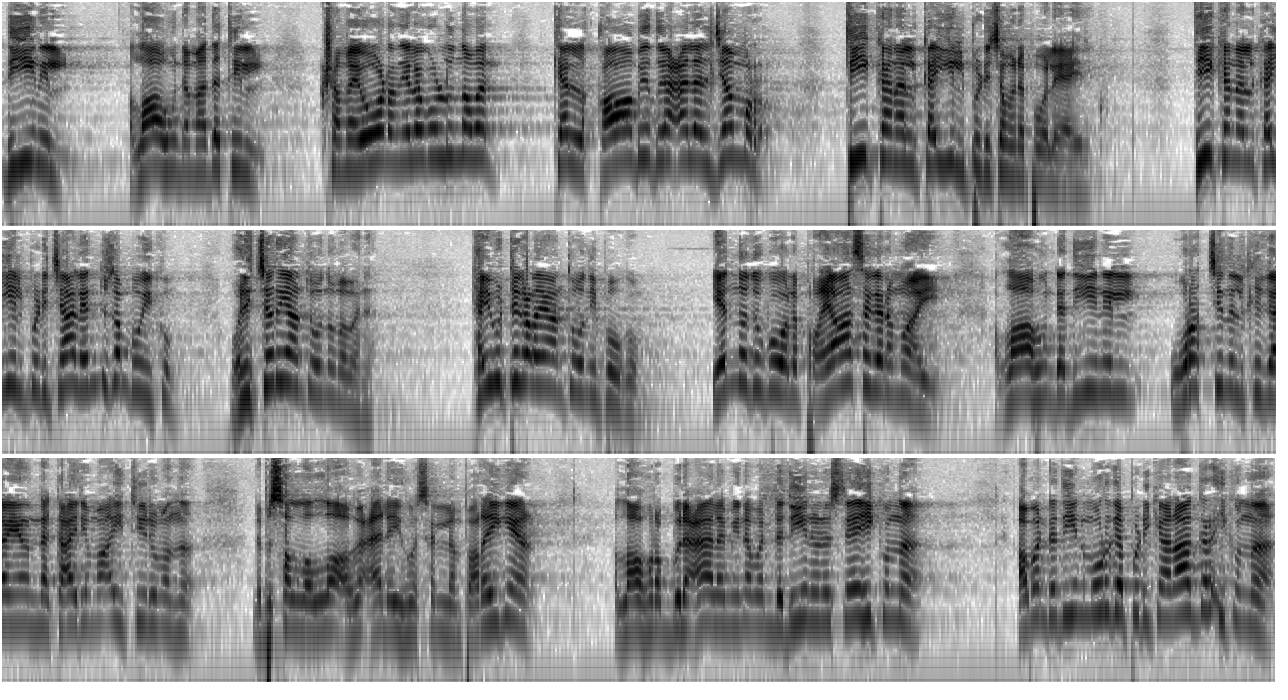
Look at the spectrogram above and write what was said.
ദീനിൽ അള്ളാഹുവിന്റെ മതത്തിൽ ക്ഷമയോടെ നിലകൊള്ളുന്നവൻ കൽ കാബിദ് അലൽ ജമർ. തീക്കനൽ കയ്യിൽ പിടിച്ചവനെ പോലെ ആയിരിക്കും. തീക്കനൽ കയ്യിൽ പിടിച്ചാൽ എന്തു സംഭവിക്കും? വലിച്ചെറിയാൻ തോന്നും അവന് കൈവിട്ട് കളയാൻ തോന്നിപ്പോകും. എന്നതുപോലെ പ്രയാസകരമായി അള്ളാഹുവിന്റെ ദീനിൽ ഉറച്ചു നിൽക്കുക എന്ന കാര്യമായി തീരുമെന്ന് നബിസല്ലാഹു അലൈഹി വസ്ല്ലം പറയുകയാണ്. അള്ളാഹു റബ്ബുൽ ആലമീൻ അവന്റെ ദീനിനെ സ്നേഹിക്കുന്ന. അവന്റെ ദീൻ മുറുകെ പിടിക്കാൻ ആഗ്രഹിക്കുന്ന.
